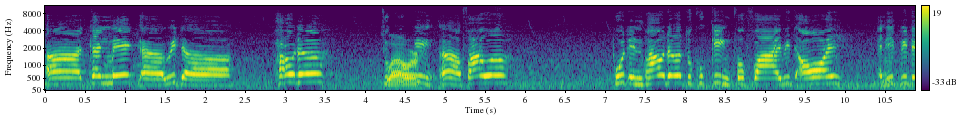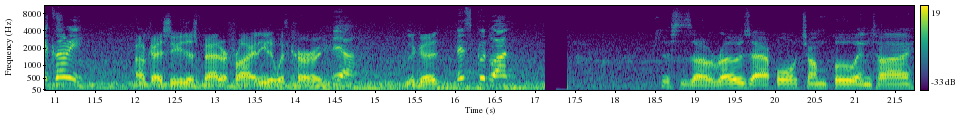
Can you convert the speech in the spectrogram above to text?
Uh, can make uh, with uh, powder to flour. cooking. Uh, flour. Put in powder to cooking for fry with oil and eat with the curry. Okay, so you just batter fry and eat it with curry. Yeah. Is it good? This good one. This is a rose apple, champu in Thai.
